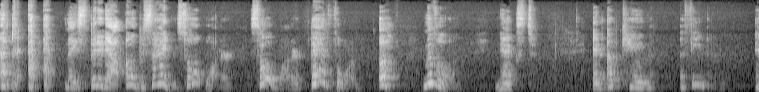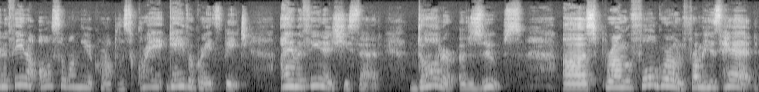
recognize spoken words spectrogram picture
they spit it out. Oh, Poseidon, salt water. Salt water, bad form. Oh, move along. Next. And up came Athena. And Athena, also on the Acropolis, great, gave a great speech. I am Athena, she said, daughter of Zeus, uh, sprung full grown from his head.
